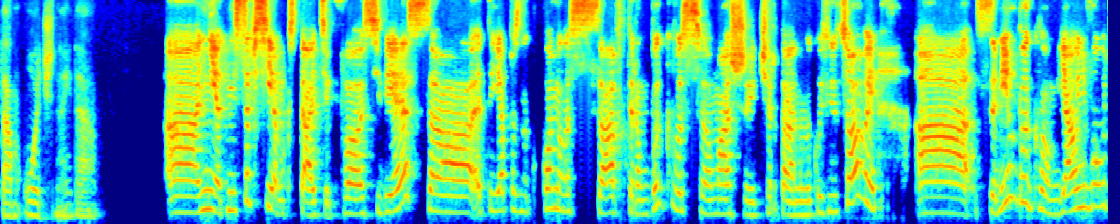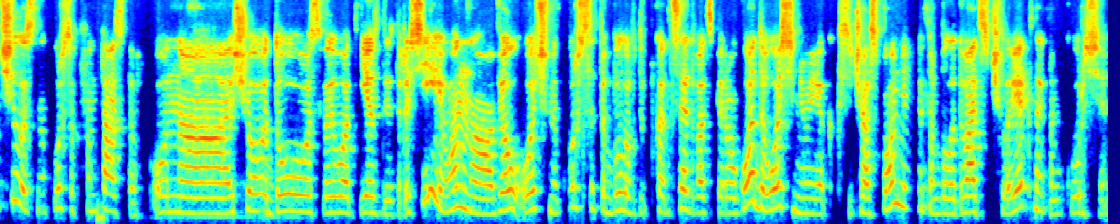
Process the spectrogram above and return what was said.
там очный, да. А, нет, не совсем, кстати. В CVS а, это я познакомилась с автором Быкова, с Машей Чертановой-Кузнецовой. А с самим Быковым я у него училась на курсах фантастов. Он а, еще до своего отъезда из России, он а, вел очный курс. Это было в конце 21 года, осенью, я как сейчас помню, там было 20 человек на этом курсе.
